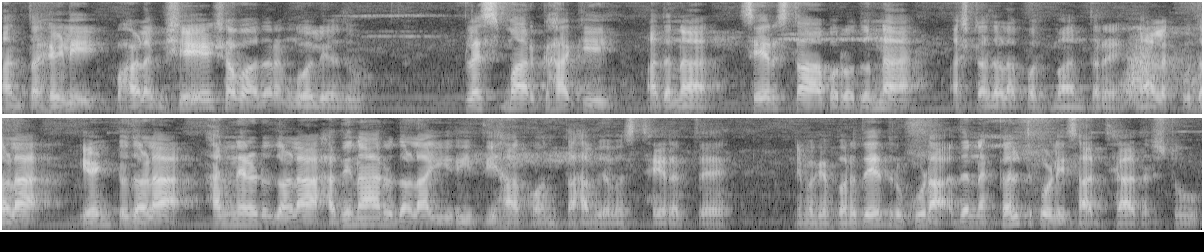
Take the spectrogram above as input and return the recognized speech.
ಅಂತ ಹೇಳಿ ಬಹಳ ವಿಶೇಷವಾದ ರಂಗೋಲಿ ಅದು. ಪ್ಲಸ್ ಮಾರ್ಕ್ ಹಾಕಿ ಅದನ್ನು ಸೇರಿಸ್ತಾ ಬರೋದನ್ನು ಅಷ್ಟದಳ ಪದ್ಮ ಅಂತಾರೆ. ನಾಲ್ಕು ದಳ, ಎಂಟು ದಳ, ಹನ್ನೆರಡು ದಳ, ಹದಿನಾರು ದಳ ಈ ರೀತಿ ಹಾಕುವಂತಹ ವ್ಯವಸ್ಥೆ ಇರುತ್ತೆ. ನಿಮಗೆ ಬರದೇ ಇದ್ರೂ ಕೂಡ ಅದನ್ನು ಕಲ್ತ್ಕೊಳ್ಳಿ ಸಾಧ್ಯ ಆದಷ್ಟು.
